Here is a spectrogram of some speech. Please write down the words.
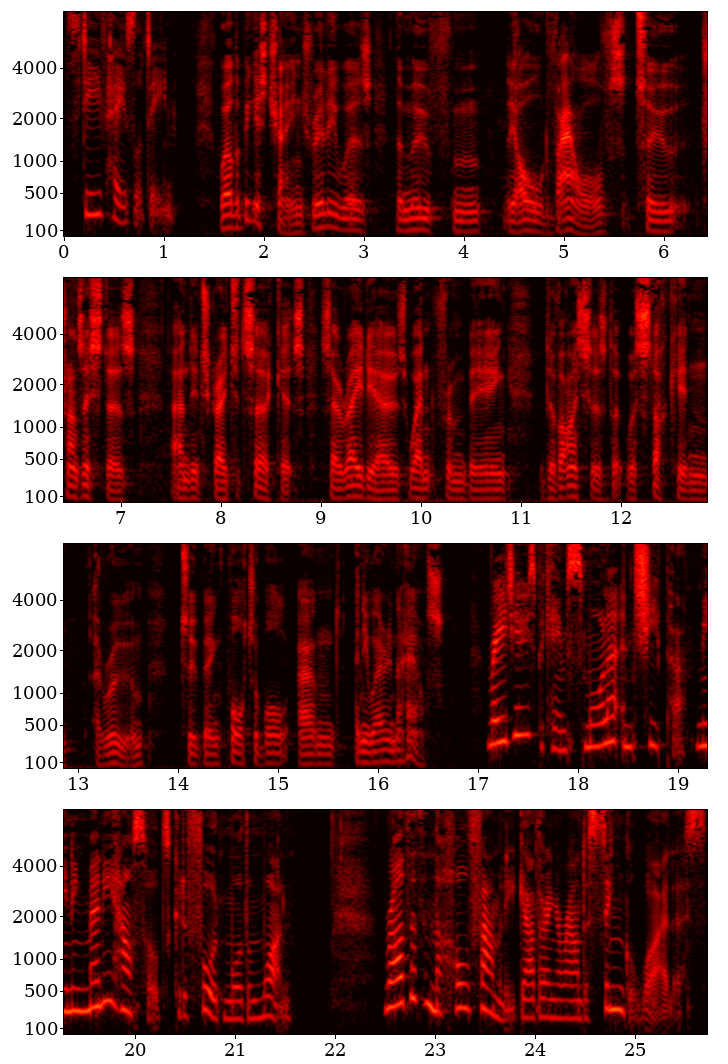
Steve Hazeldine. Well, the biggest change really was the move from the old valves to transistors and integrated circuits. So radios went from being devices that were stuck in a room to being portable and anywhere in the house. Radios became smaller and cheaper, meaning many households could afford more than one. Rather than the whole family gathering around a single wireless,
